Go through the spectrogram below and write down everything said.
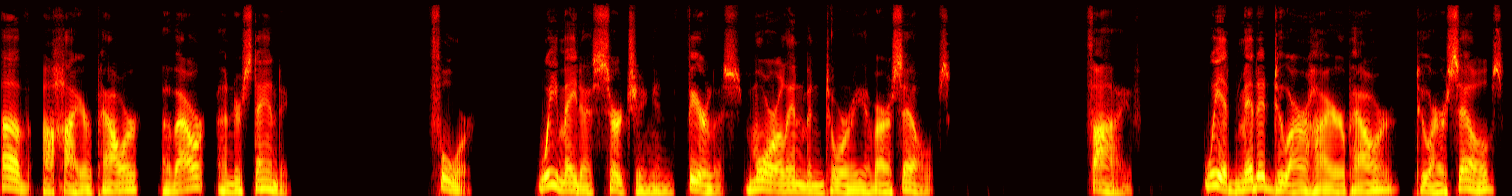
of a higher power of our understanding. 4. We made a searching and fearless moral inventory of ourselves. 5. We admitted to our higher power, to ourselves,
